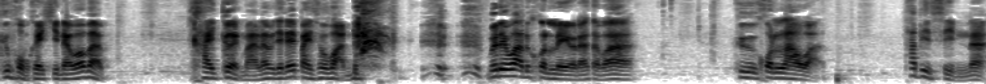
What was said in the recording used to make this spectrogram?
คือผมเคยคิดนะว่าแบบ ใครเกิดมาแล้วมันจะได้ไปสวรรค์ ไม่ได้ว่าทุกคนเลวนะ แต่ว่า คือคนเราอะ ถ้าผิดศีลน่ะ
